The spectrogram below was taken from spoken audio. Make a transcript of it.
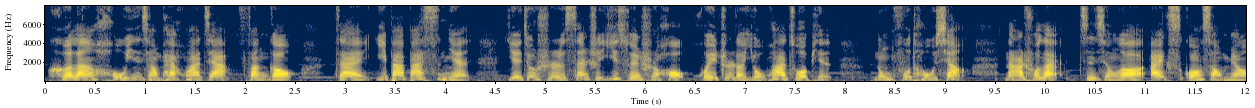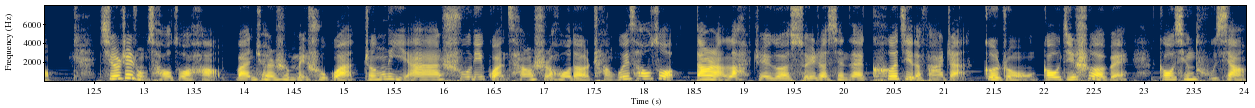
荷兰后印象派画家梵高在1884年，也就是三十一岁时候绘制的油画作品《农妇头像》拿出来进行了 X 光扫描。其实这种操作哈，完全是美术馆整理啊、梳理馆藏时候的常规操作。当然了，这个随着现在科技的发展，各种高级设备、高清图像、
